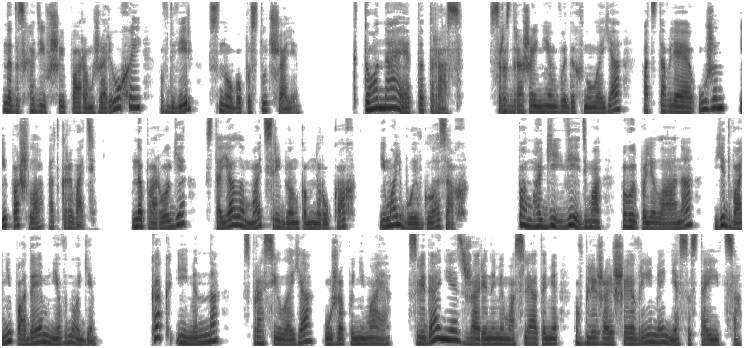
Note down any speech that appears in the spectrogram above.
над исходившей паром жарехой, в дверь снова постучали. «Кто на этот раз?» С раздражением выдохнула я, отставляя ужин, и пошла открывать. На пороге стояла мать с ребенком на руках и мольбой в глазах. «Помоги, ведьма!» — выпалила она, едва не падая мне в ноги. «Как именно?» — спросила я, уже понимая. Свидание с жареными маслятами в ближайшее время не состоится.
